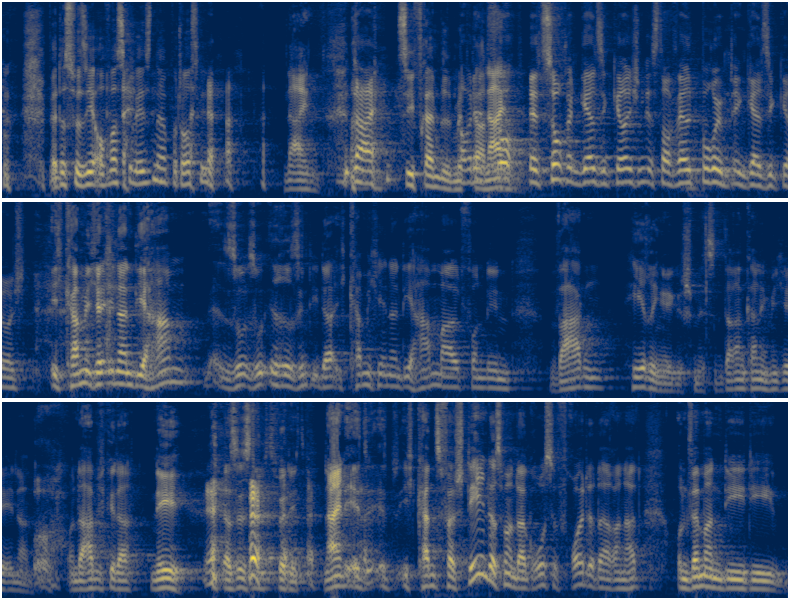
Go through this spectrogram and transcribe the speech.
Wäre das für Sie auch was gewesen, Herr Podolski? Nein. Nein. Sie fremdeln mit Aber der Nein. Zug, der Zug in Gelsenkirchen ist doch weltberühmt in Gelsenkirchen. Ich kann mich erinnern, die haben, so, so irre sind die da, ich kann mich erinnern, die haben mal von den Wagen Heringe geschmissen. Daran kann ich mich erinnern. Oh. Und da habe ich gedacht, nee, das ist nichts für dich. Nein, ich kann es verstehen, dass man da große Freude daran hat. Und wenn man die, die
